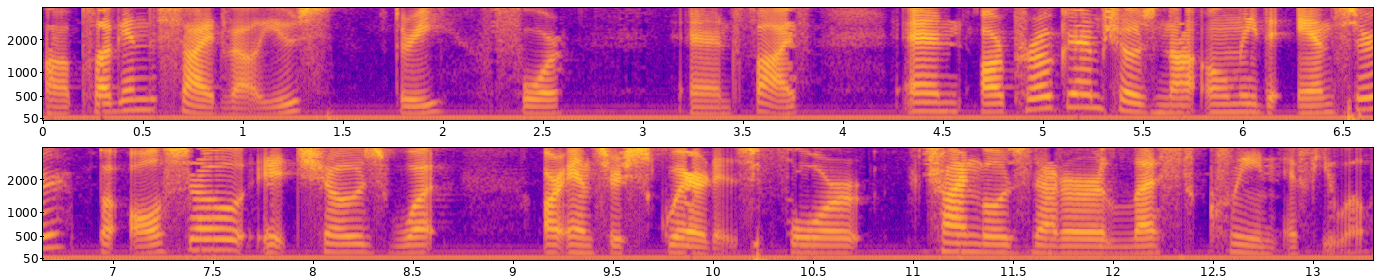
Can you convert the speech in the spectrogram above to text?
uh, plug in the side values, 3, 4, and 5. And our program shows not only the answer, but also it shows what our answer squared is for triangles that are less clean, if you will.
